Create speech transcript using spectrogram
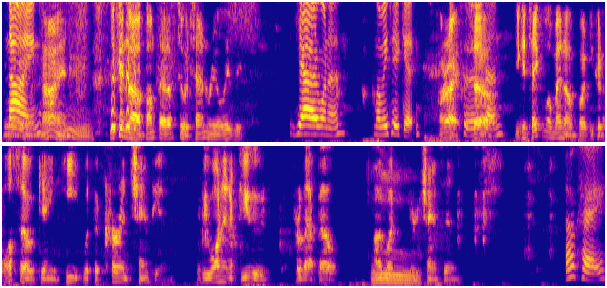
Nine. Ooh, nine. Ooh. You can uh, bump that up to a ten real easy. Yeah, I wanna. Let me take it. All right, so 10. you can take the momentum, but you could also gain heat with the current champion if you want in a feud for that belt. That's like Ooh. your chance in. Okay.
